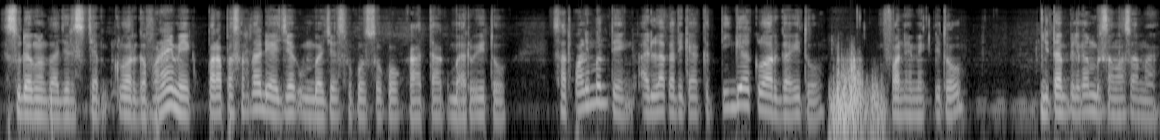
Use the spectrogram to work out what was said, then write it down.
Sudah mempelajari setiap keluarga fonemik, para peserta diajak membaca suku-suku kata baru itu. Saat paling penting adalah ketika ketiga keluarga itu, fonemik itu, ditampilkan bersama-sama.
